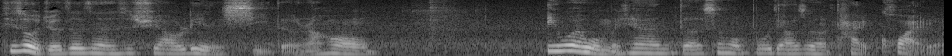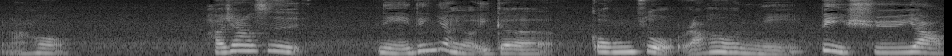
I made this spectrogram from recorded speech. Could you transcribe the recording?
其实我觉得这真的是需要练习的。然后，因为我们现在的生活步调真的太快了，然后好像是你一定要有一个工作，然后你必须要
